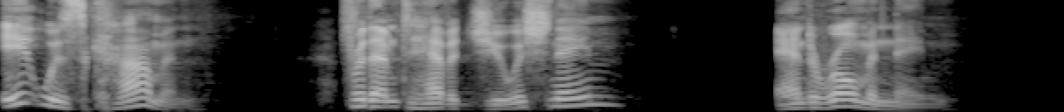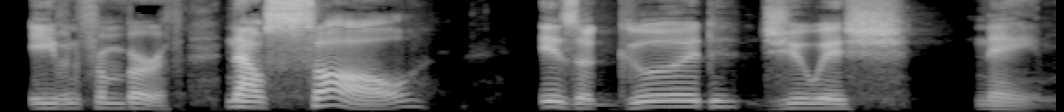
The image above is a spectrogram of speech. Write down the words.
it was common for them to have a Jewish name and a Roman name, even from birth. Now, Saul is a good Jewish name.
